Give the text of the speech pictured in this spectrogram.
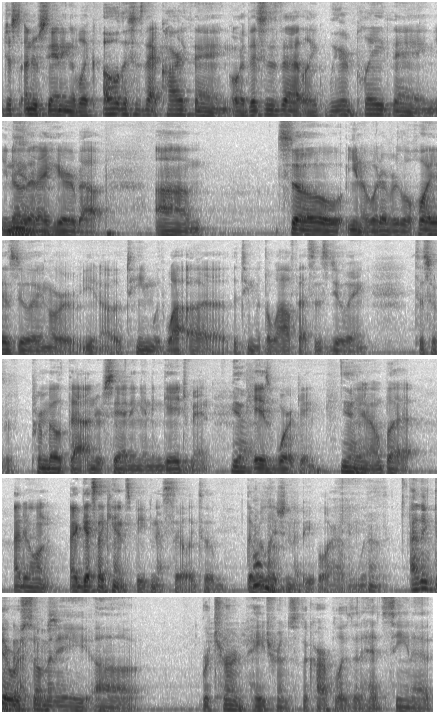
just understanding of like, oh, this is that car thing, or this is that like weird play thing, you know, Yeah. that I hear about. Um, so you know, whatever La Jolla is doing, or you know, team with uh, the team with the Wow Fest is doing, to sort of promote that understanding and engagement, Yeah. is working. Yeah. You know, but I don't. I guess I can't speak necessarily to the relation that people are having with. I think there were with so many uh, return patrons to the car plays that had seen it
